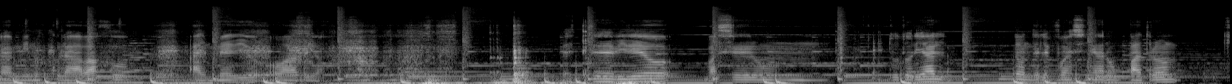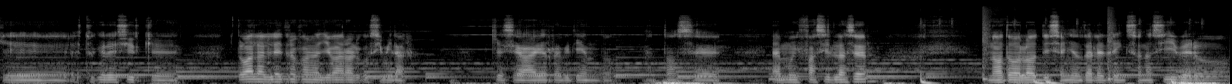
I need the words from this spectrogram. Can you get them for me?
la minúscula abajo, al medio o arriba. Este video va a ser un tutorial donde les voy a enseñar un patrón que esto quiere decir que todas las letras van a llevar algo similar que se va a ir repitiendo entonces es muy fácil de hacer. No todos los diseños de lettering son así pero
